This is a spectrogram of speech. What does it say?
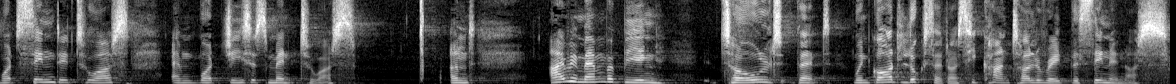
what sin did to us and what Jesus meant to us. And I remember being told that when God looks at us, He can't tolerate the sin in us.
